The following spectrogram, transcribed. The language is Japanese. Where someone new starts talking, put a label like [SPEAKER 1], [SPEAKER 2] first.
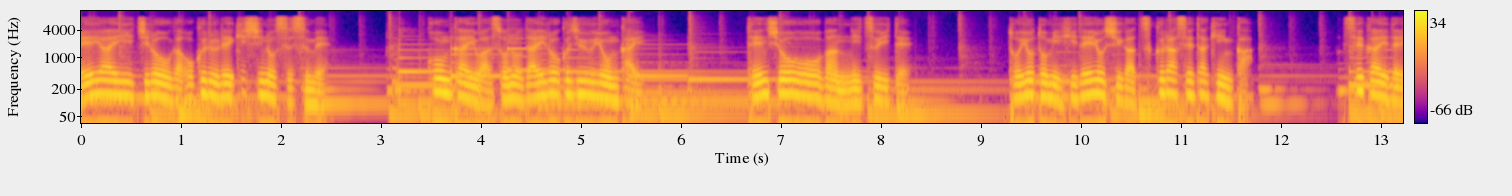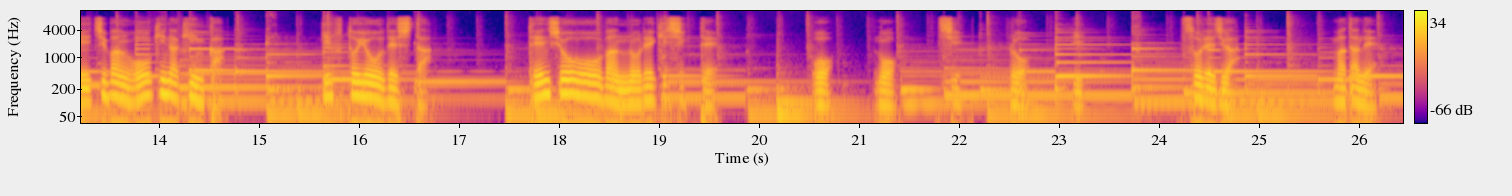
[SPEAKER 1] AI 一郎が送る歴史のすすめ。今回はその第64回、天正大判について、豊臣秀吉が作らせた金貨。世界で一番大きな金貨。ギフト用でした。天正大判の歴史って、お、も、し、ろ、い。それじゃ。またね。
